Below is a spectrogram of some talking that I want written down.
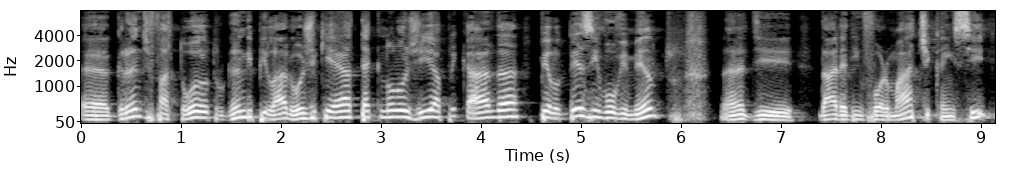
é, grande fator, outro grande pilar hoje, que é a tecnologia aplicada pelo desenvolvimento né, de, da área de informática em si,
